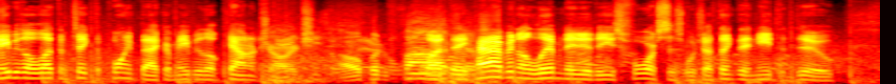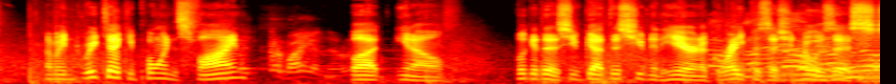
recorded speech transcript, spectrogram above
maybe they'll let them take the point back, or maybe they'll countercharge. Open fire. But they haven't eliminated these forces, which I think they need to do. I mean, retaking point is fine, but, you know, look at this. You've got this unit here in a great position. Who is this?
